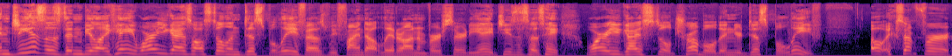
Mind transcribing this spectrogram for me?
And Jesus didn't be like, hey, why are you guys all still in disbelief? As we find out later on in verse 38, Jesus says, hey, why are you guys still troubled in your disbelief? Oh, except for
